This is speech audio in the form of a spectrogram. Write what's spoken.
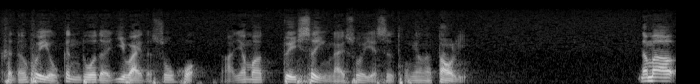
可能会有更多的意外的收获。啊，要么对摄影来说也是同样的道理。那么，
